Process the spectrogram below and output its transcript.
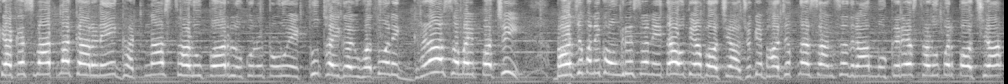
કે અકસ્માતના કારણે ઘટના સ્થળ ઉપર લોકોનું ટોળું એકઠું થઈ ગયું હતું અને ઘણા સમય પછી ભાજપ અને કોંગ્રેસના નેતાઓ ત્યાં પહોંચ્યા. જો કે ભાજપના સાંસદ રામ મોકરિયા સ્થળ ઉપર પહોંચ્યા,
